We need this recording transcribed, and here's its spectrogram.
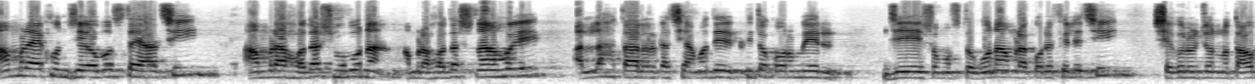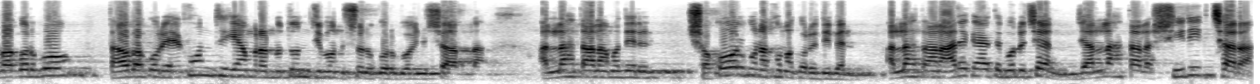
আমরা এখন যে অবস্থায় আছি আমরা হতাশ হব না, আমরা হতাশ না হয়ে আল্লাহ তাআলার কাছে আমাদের কৃতকর্মের যে সমস্ত গুনাহ আমরা করে ফেলেছি, সেগুলোর জন্য তাওবা করব। তাওবা করে এখন থেকে আমরা নতুন জীবন শুরু করব ইনশাআল্লাহ। আল্লাহ তাআলা আমাদের সকল গুনাহ ক্ষমা করে দিবেন। আল্লাহ তাআলা আরেক আয়াতে বলেছেন যে আল্লাহ তাআলা শিরিক ছাড়া,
